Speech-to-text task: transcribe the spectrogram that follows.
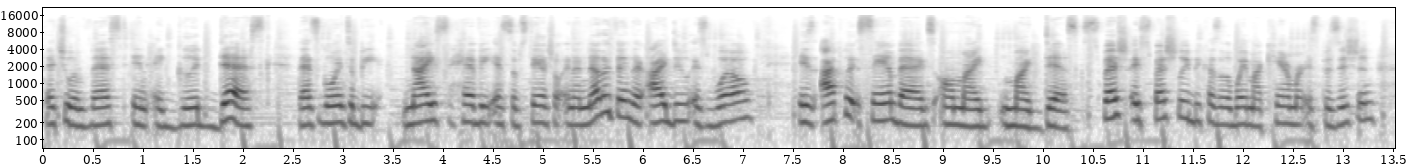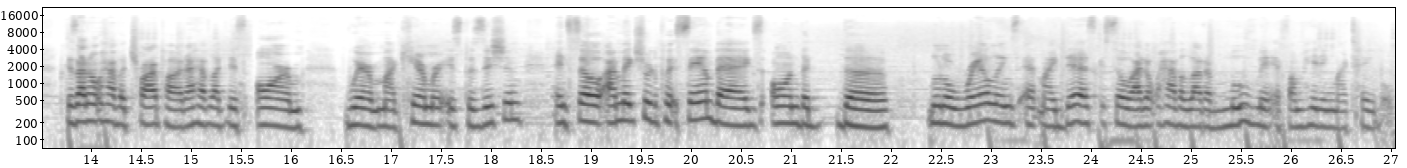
that you invest in a good desk that's going to be nice, heavy, and substantial. And another thing that I do as well is I put sandbags on my, my desk, especially, because of the way my camera is positioned, because I don't have a tripod. I have like this arm where my camera is positioned. And so I make sure to put sandbags on the, the little railings at my desk so I don't have a lot of movement if I'm hitting my table.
